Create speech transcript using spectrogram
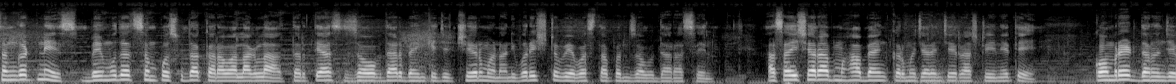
संघटनेस बेमुदत संपसुद्धा करावा लागला तर त्यास जबाबदार बँकेचे चेअरमन आणि वरिष्ठ व्यवस्थापन जबाबदार असेल. असा इशारा महाबँक कर्मचाऱ्यांचे राष्ट्रीय नेते कॉम्रेड धनंजय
